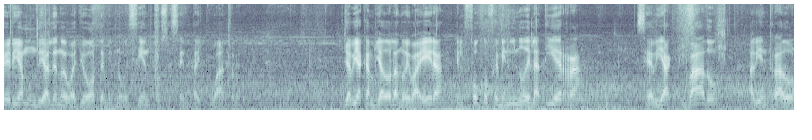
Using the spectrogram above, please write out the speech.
Feria Mundial de Nueva York de 1964. Ya había cambiado la nueva era, el foco femenino de la Tierra se había activado, había entrado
